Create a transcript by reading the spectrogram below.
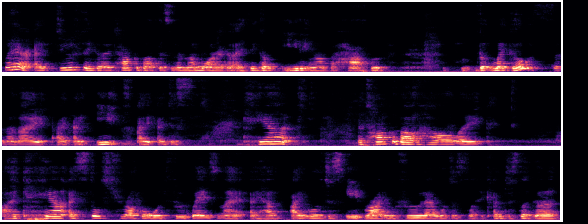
swear, I do think, and I talk about this in the memoir, that I think I'm eating on behalf of the, my ghosts, and that I, I, I eat. I, I just can't. I talk about how, like, I can't, I still struggle with food waste, and I, I have, I will just eat rotting food. I will just, like, I'm just like a,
